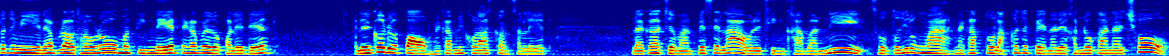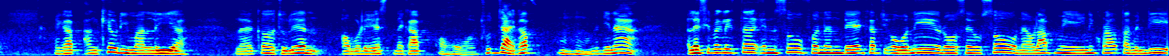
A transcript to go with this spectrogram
ก็จะมีนะครับเราทาโรมาติเนสนะครับเรโดพาเลเดสเลโกเดอปอลนะครับนิโคลัสกอนซาเลสแล้วก็เจอร์มานเปเซล่าวาเลตินคาบานี่ส่วนตัวที่ลงมานะครับตัวหลักก็จะเป็นอเดคันโดกานาโชนะครับอังเคลดิมาเรีย แล้วก็จูเลียนอัลวาเรสนะครับ โอ้โห ชุดใหญ่ครับ อือหือนีน่าอเล็กซิสแมกลิสเตอร์ เอนโซเฟอร์นันเดสครับจิโอวานี่ โรเซลโซ แนวรับมีนิโคลัสตาเบนดี้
